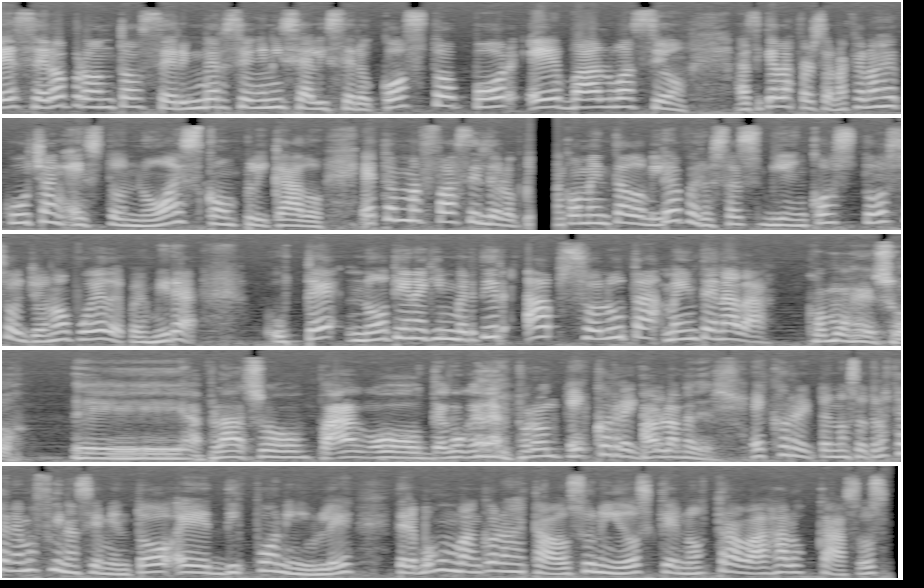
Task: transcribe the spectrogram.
Es cero pronto, cero inversión inicial y cero costo por evaluación. Así que las personas que nos escuchan, esto no es complicado. Esto es más fácil de lo que han comentado. Mira, pero eso es bien costoso, yo no puedo. Pues mira, usted no tiene que invertir absolutamente nada. ¿Cómo es eso? Eh, a plazo, pago, tengo que dar pronto. Es correcto. Háblame de eso. Es correcto. Nosotros tenemos financiamiento eh, disponible. Tenemos un banco en los Estados Unidos que nos trabaja los casos.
